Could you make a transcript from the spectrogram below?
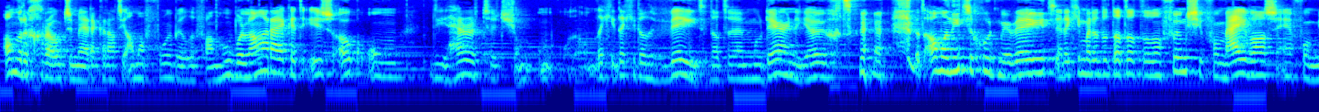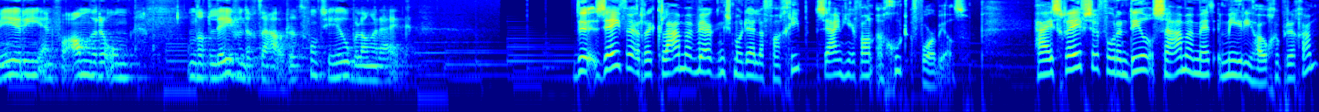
andere grote merken. Daar had hij allemaal voorbeelden van. Hoe belangrijk het is ook om die heritage, om, dat, je, dat weet. Dat de moderne jeugd dat allemaal niet zo goed meer weet. En dat, je, maar dat, dat, dat dat een functie voor mij was en voor Mary en voor anderen om, om dat levendig te houden. Dat vond hij heel belangrijk. De zeven reclamewerkingsmodellen van Giep zijn hiervan een goed voorbeeld. Hij schreef ze voor een deel samen met Mary Hogebrugge,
